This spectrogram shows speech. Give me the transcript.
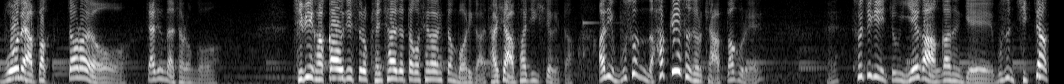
무언의 압박 쩔어요. 짜증나 저런 거. 집이 가까워질수록 괜찮아졌다고 생각했던 머리가 다시 아파지기 시작했다. 아니 무슨 학교에서 저렇게 압박을 해? 예? 솔직히 좀 이해가 안 가는 게 무슨 직장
